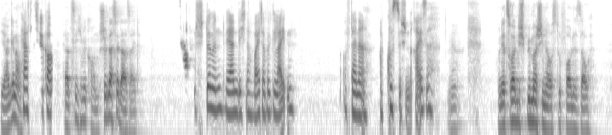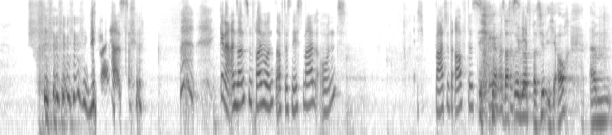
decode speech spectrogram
ja, genau. herzlich willkommen. Herzlich willkommen. Schön, dass ihr da seid. Stimmen werden dich noch weiter begleiten auf deiner akustischen Reise. Ja. Und jetzt räum die Spülmaschine aus, du faule Sau. Wie du hast. genau, ansonsten freuen wir uns auf das nächste Mal und warte drauf, dass irgendwas dass passiert. irgendwas passiert, ich auch. Ähm,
